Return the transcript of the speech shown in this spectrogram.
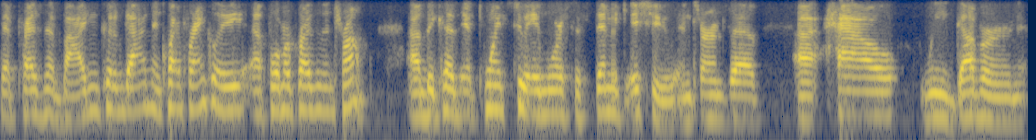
that President Biden could have gotten, and quite frankly, uh, former President Trump, uh, because it points to a more systemic issue in terms of how we govern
